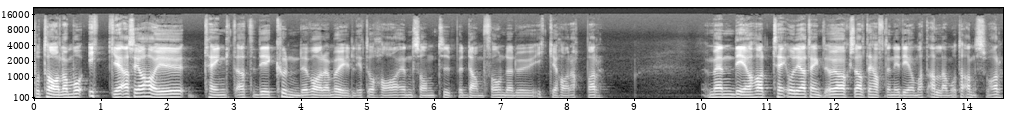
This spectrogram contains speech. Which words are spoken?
på tal om å ikke, alltså jag har ju tänkt att det kunde vara möjligt att ha en sånn type dumbphone där du ikke har appar. Men det jag har tänkt, och det jag tänkt, och jag har också alltid haft en idé om at alle må ta ansvar.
